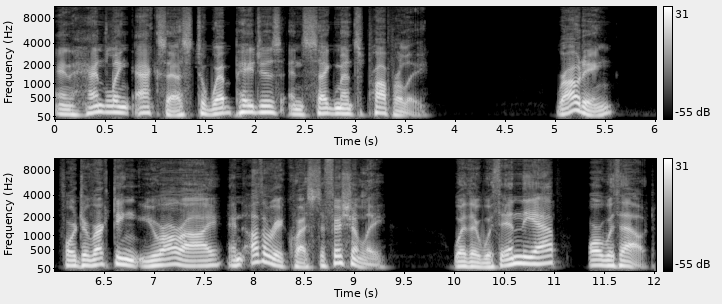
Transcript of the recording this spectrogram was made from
and handling access to web pages and segments properly, routing for directing URI and other requests efficiently, whether within the app or without.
